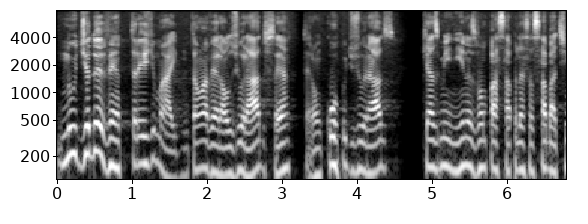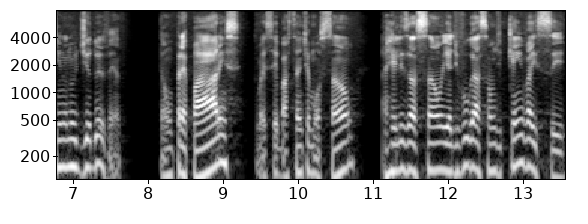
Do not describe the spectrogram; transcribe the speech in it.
no dia do evento, 3 de maio. Então haverá os jurados, certo? Terá um corpo de jurados que as meninas vão passar por essa sabatina no dia do evento. Então preparem-se, vai ser bastante emoção. A realização e a divulgação de quem vai ser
